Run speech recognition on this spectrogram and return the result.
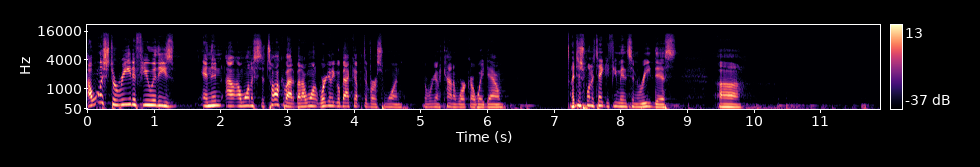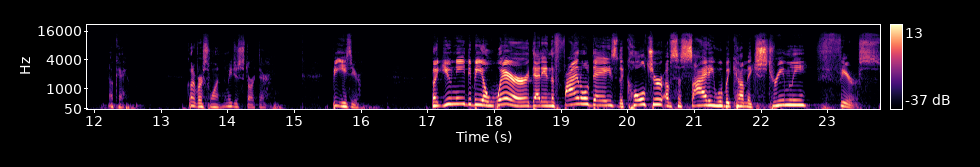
I want us to read a few of these and then I, I want us to talk about it, but I want we're going to go back up to verse 1 and we're going to kind of work our way down. I just want to take a few minutes and read this. Uh, okay. Go to verse 1. Let me just start there. Be easier. But you need to be aware that in the final days, the culture of society will become extremely fierce.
